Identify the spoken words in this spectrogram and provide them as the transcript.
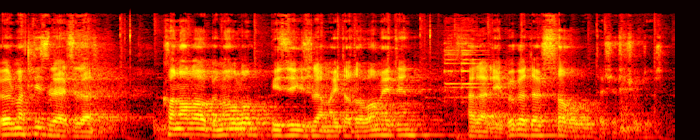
Hörmətli izləyicilər, kanala abunə olun, bizi izləməkdə davam edin. Hələlik bu qədər, sağ olun, təşəkkürlər.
